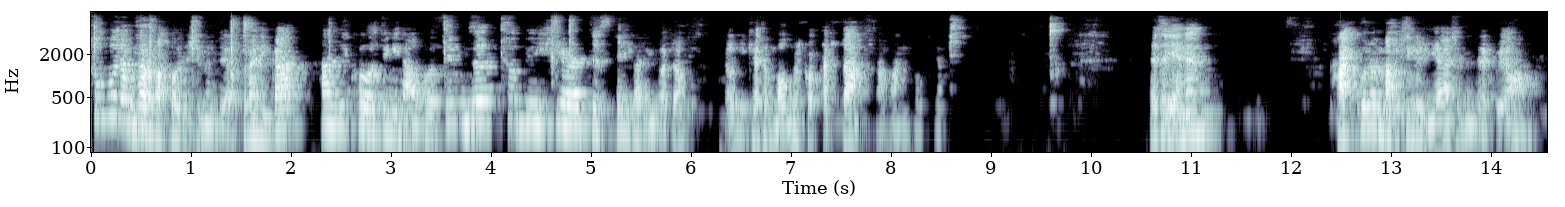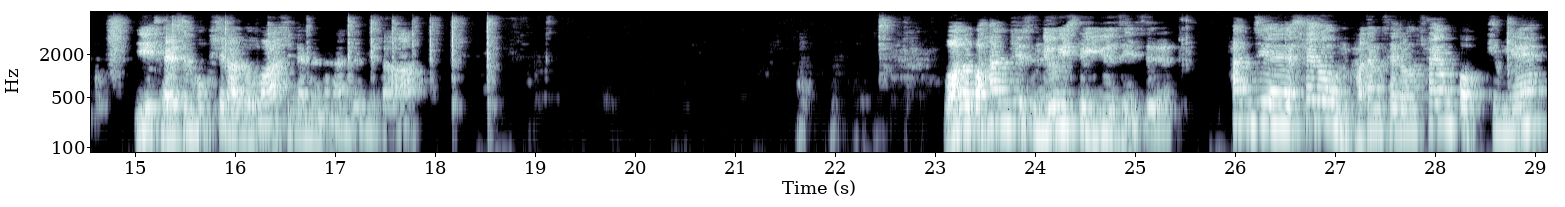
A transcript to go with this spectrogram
투부정사로 바꿔주시면 돼요. 그러니까 한지 클로징이 나오고 seems to be here to stay가 된 거죠. 여기 계속 머물 것 같다 라고 하는 거고요. 그래서 얘는 바꾸는 방식을 이해하시면 되고요. 이 that은 혹시라도 what이 되면 안 됩니다. One of 한지's newest uses. 한지의 새로운, 가장 새로운 사용법 중에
